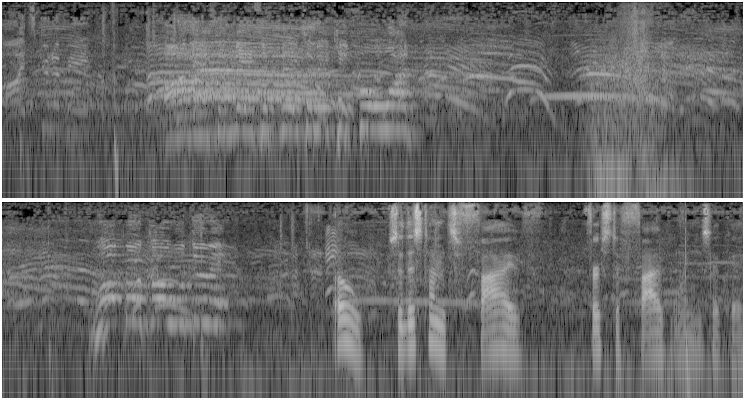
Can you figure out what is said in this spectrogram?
Oh, it's gonna be. Oh, that's a major play to make it 4-1. One more goal will do it. Oh, so this time it's five. First to five wins. Okay.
